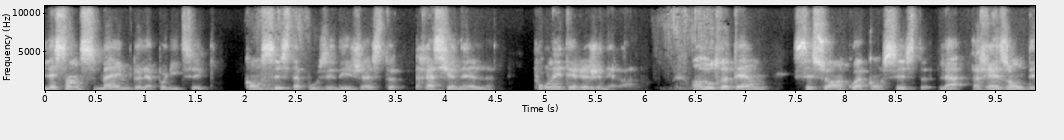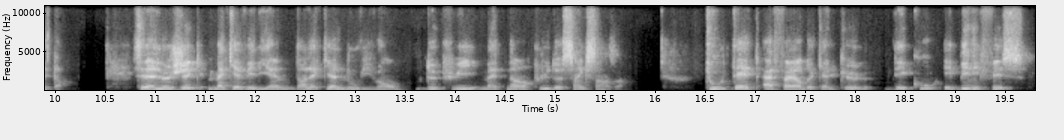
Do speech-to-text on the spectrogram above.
L'essence même de la politique consiste à poser des gestes rationnels pour l'intérêt général. En d'autres termes, c'est ce en quoi consiste la raison d'État. C'est la logique machiavélienne dans laquelle nous vivons depuis maintenant plus de 500 ans. Tout est affaire de calcul des coûts et bénéfices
